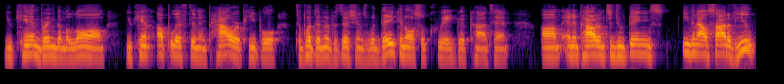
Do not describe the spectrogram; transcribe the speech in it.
You can bring them along you can't uplift and empower people to put them in positions where they can also create good content um, and empower them to do things even outside of you,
